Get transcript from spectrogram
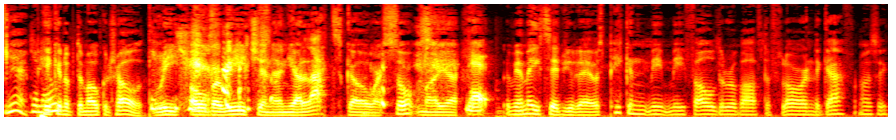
Yeah You know? picking up the remote control, There reach overreaching, and your lats go or something. Or your Now- my mate said the other day, I was picking me, me folder up off the floor in the gaff, and I was like,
